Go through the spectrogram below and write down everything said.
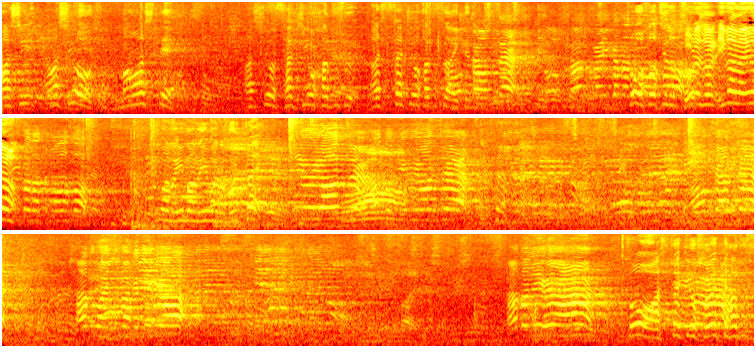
足足を回して足を先を外す足先を外す相手のそうそっちのそれそれ今の今の。今の今の今のもう一回。940あと940オッケーオッケーあとは1負けてるよあと2分そう足先をそうやって外す。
